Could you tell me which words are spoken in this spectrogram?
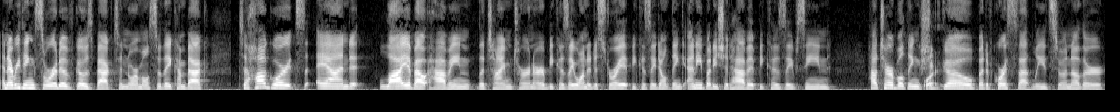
And everything sort of goes back to normal. So they come back to hogwarts and lie about having the time turner because they want to destroy it because they don't think anybody should have it because they've seen how terrible things should What? go but of course that leads to another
